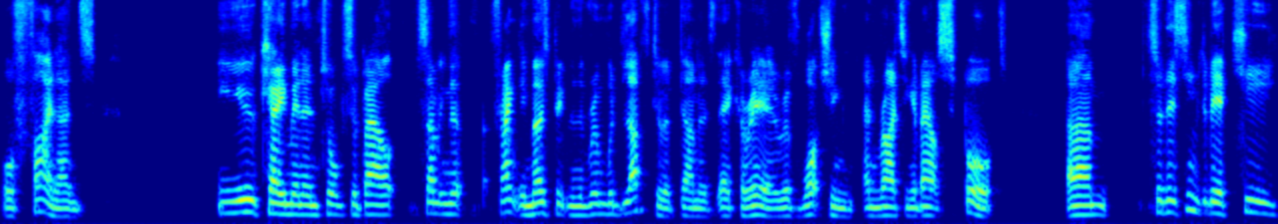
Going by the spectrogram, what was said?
or finance, you came in and talked about something that, frankly, most people in the room would love to have done as their career of watching and writing about sport. Um, so there seems to be a key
